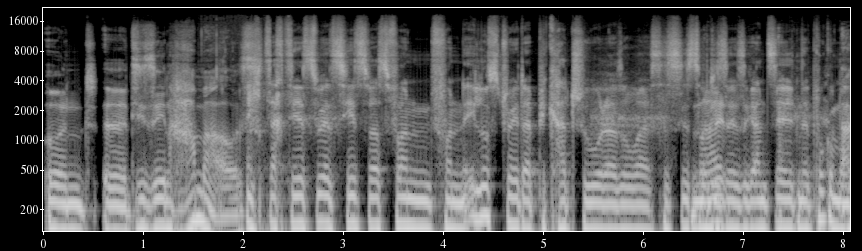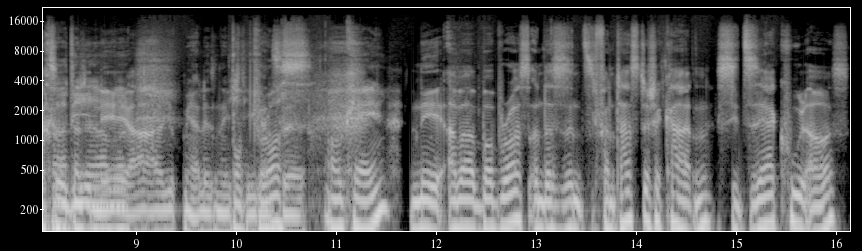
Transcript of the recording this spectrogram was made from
Und äh, die sehen Hammer aus. Ich dachte jetzt, du erzählst was von, von Illustrator Pikachu oder sowas. Das ist so diese, diese, ganz seltene Pokémon-Karte. Ach so, die, nee, ja, juckt mir alles nicht. Bob Ross, okay. Nee, aber Bob Ross und das sind fantastische Karten. Sieht sehr cool aus.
